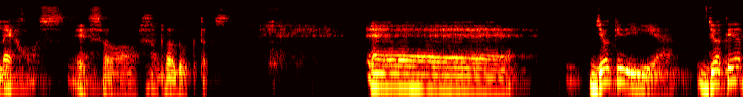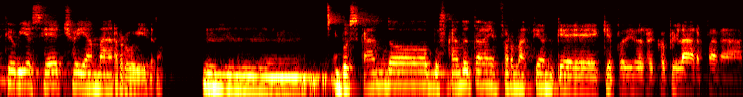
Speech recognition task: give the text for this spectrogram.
lejos esos productos. Eh, ¿Yo qué diría? Yo creo que hubiese hecho ya más ruido Mm, buscando, buscando toda la información que, he podido recopilar para,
